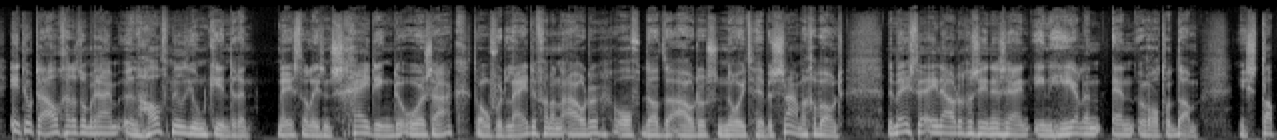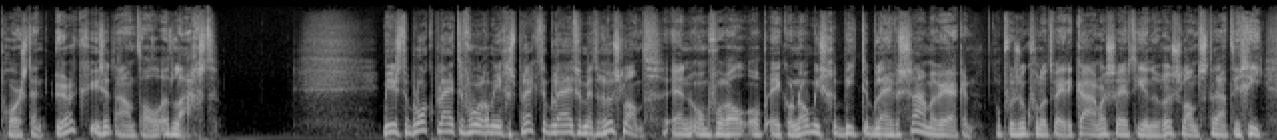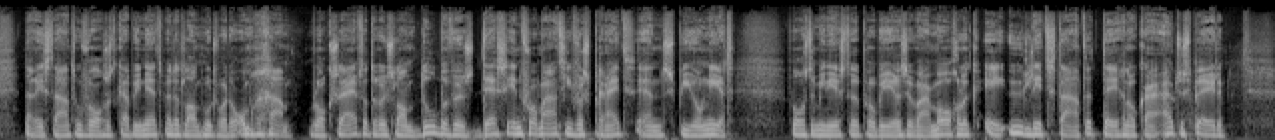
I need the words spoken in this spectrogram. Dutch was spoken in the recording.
In totaal gaat het om ruim een half miljoen kinderen. Meestal is een scheiding de oorzaak, het overlijden van een ouder... of dat de ouders nooit hebben samengewoond. De meeste eenoudergezinnen zijn in Heerlen en Rotterdam. In Staphorst en Urk is het aantal het laagst. Minister Blok pleit ervoor om in gesprek te blijven met Rusland... en om vooral op economisch gebied te blijven samenwerken. Op verzoek van de Tweede Kamer heeft hij een Rusland-strategie. Daarin staat hoe volgens het kabinet met het land moet worden omgegaan. Blok schrijft dat Rusland doelbewust desinformatie verspreidt en spioneert. Volgens de minister proberen ze waar mogelijk EU-lidstaten tegen elkaar uit te spelen.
